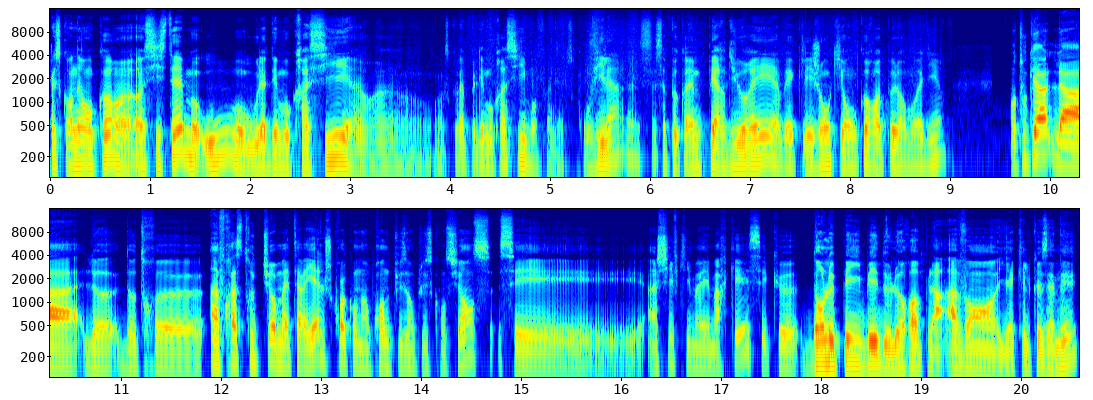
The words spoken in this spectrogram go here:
est-ce qu'on a encore un, système où, où, la démocratie, alors, ce qu'on appelle démocratie, mais enfin, ce qu'on vit là, ça, peut quand même perdurer avec les gens qui ont encore un peu leur mot à dire? En tout cas, notre euh, infrastructure matérielle, je crois qu'on en prend de plus en plus conscience. C'est un chiffre qui m'avait marqué, c'est que dans le PIB de l'Europe, là, avant, il y a quelques années,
